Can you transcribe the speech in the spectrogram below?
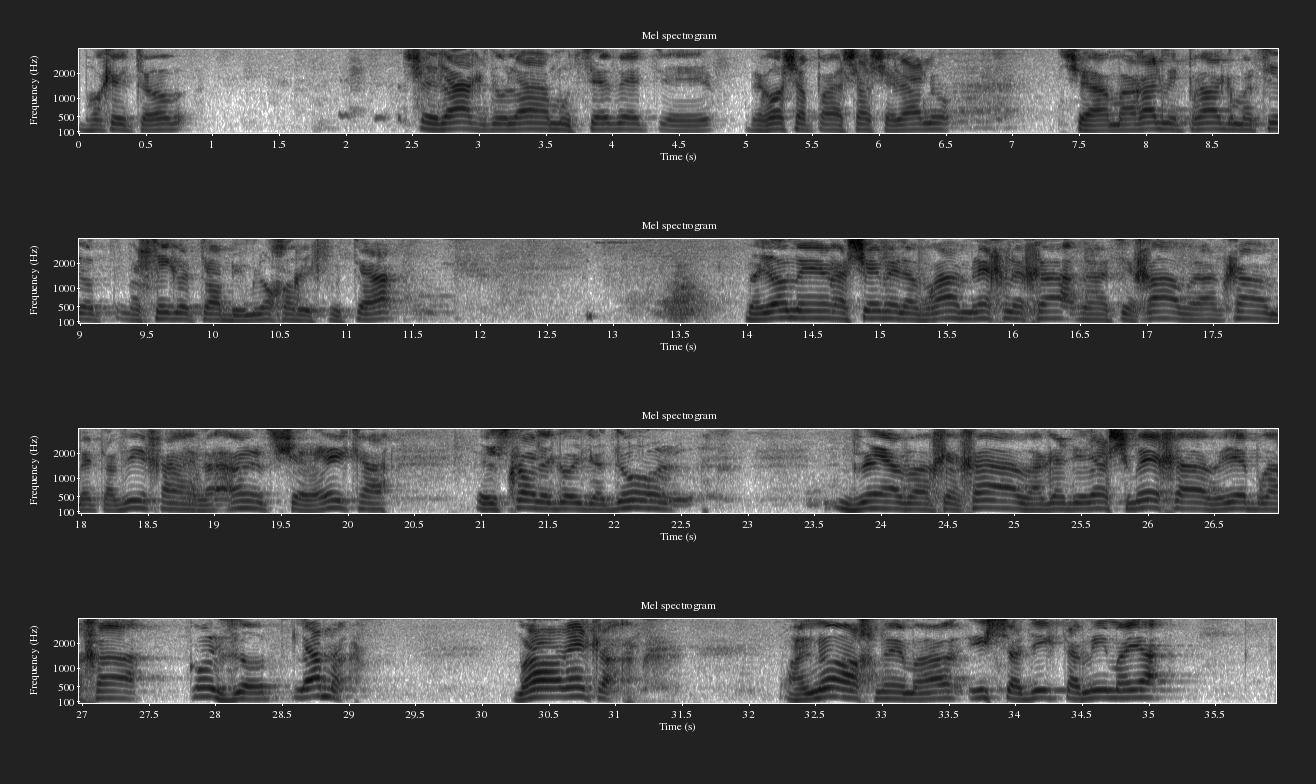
בוקר טוב. שאלה גדולה מוצבת אה, בראש הפרשה שלנו, שהמהר"ל מפראג מציג, מציג אותה במלוא חריפותה. ויאמר השם אל אברהם לך לך מארצך ומולדתך ובית אביך אל הארץ אשר אראך ואשך לגוי גדול ואברכך ואגדלה שמך ויהיה ברכה כל זאת למה? מה הרקע? על נוח נאמר איש צדיק תמים היה.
